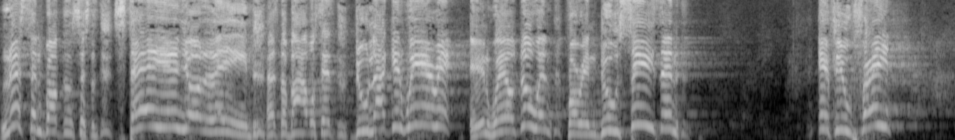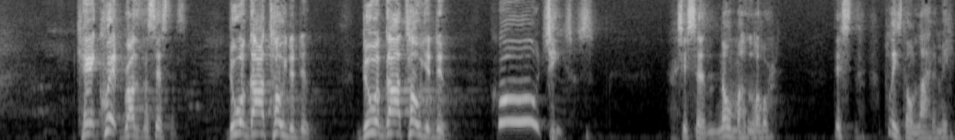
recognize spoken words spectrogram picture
Listen, brothers and sisters, stay in your lane. As the Bible says, do not get weary in well doing, for in due season if you faint, can't quit, brothers and sisters. Do what God told you to do. Do what God told you to do. Whoo, Jesus. She said, No, my Lord. This, please don't lie to me.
